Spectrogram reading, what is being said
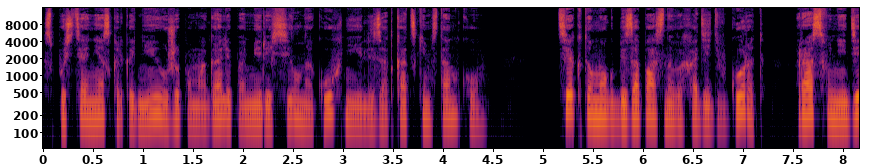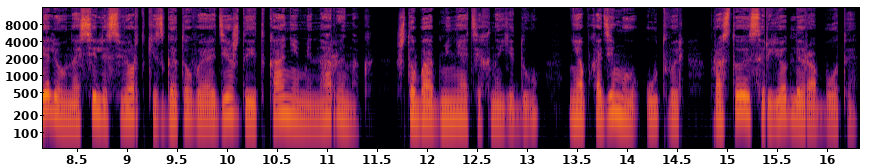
спустя несколько дней уже помогали по мере сил на кухне или за ткацким станком. Те, кто мог безопасно выходить в город, раз в неделю уносили свертки с готовой одеждой и тканями на рынок, чтобы обменять их на еду, необходимую утварь, простое сырье для работы,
